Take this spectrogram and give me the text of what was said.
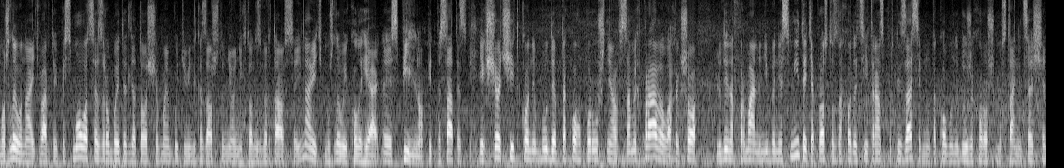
Можливо, навіть варто і письмово це зробити для того, щоб в майбутньому він казав, що до нього ніхто не звертався, і навіть можливо і колегіа... е, спільно підписати. Якщо чітко не буде такого порушення в самих правилах, якщо людина формально ніби не смітить, а просто знаходить цей транспортний засіб, ну такому не дуже хорошому стані, це ще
